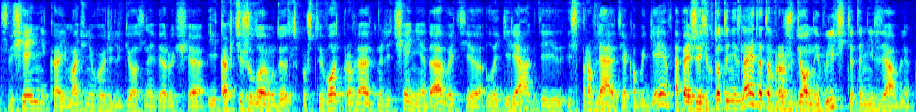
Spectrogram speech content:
священника, и мать у него религиозная, верующая. И как тяжело ему дается, потому что его отправляют на лечение, да, в эти лагеря, где исправляют якобы геев. Опять же, если кто-то не знает, это врожденный, вылечить это нельзя, блин.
